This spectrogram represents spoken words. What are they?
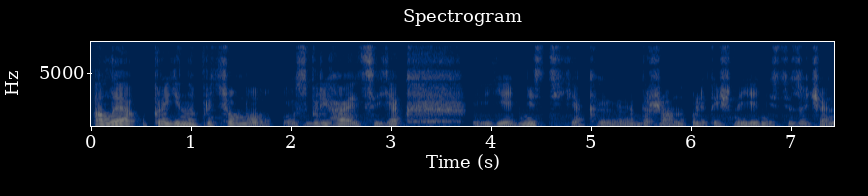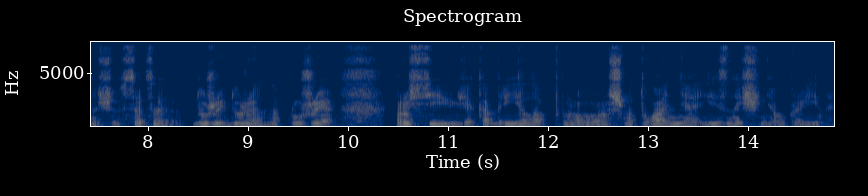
Але Україна при цьому зберігається як єдність, як е, державна політична єдність. І, звичайно, що все це дуже і дуже напружує Росію, яка мріяла про розшматування і знищення України.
